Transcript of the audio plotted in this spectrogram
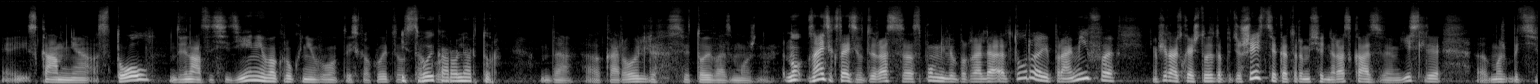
э, из камня стол, 12 сидений вокруг него, то есть какой-то... И вот свой такой... король Артур. Да, э, король святой, возможно. Ну, знаете, кстати, вот раз вспомнили про короля Артура и про мифы, вообще хочу сказать, что это путешествие, которое мы сегодня рассказываем, если, э, может быть,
